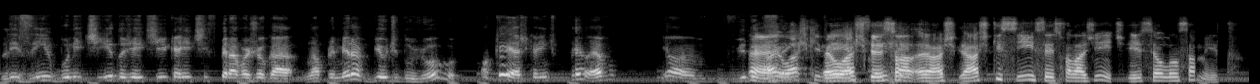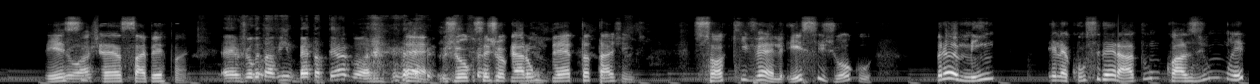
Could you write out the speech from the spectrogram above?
lisinho, bonitinho, do jeitinho que a gente esperava jogar na primeira build do jogo, ok, acho que a gente releva. E ó, vida É, eu acho que eu acho que eles falam, eu acho, eu acho que sim, se eles falar, gente, esse é o lançamento. Esse Eu acho- é Cyberpunk. É, o jogo tava em beta até agora. É, o jogo vocês jogaram um beta, tá, gente? Só que, velho, esse jogo, pra mim, ele é considerado um, quase um ET.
